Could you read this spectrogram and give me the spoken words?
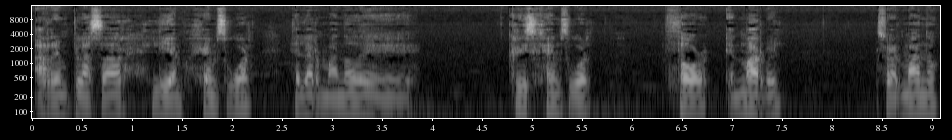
a reemplazar Liam Hemsworth, el hermano de Chris Hemsworth, Thor en Marvel, su hermano,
